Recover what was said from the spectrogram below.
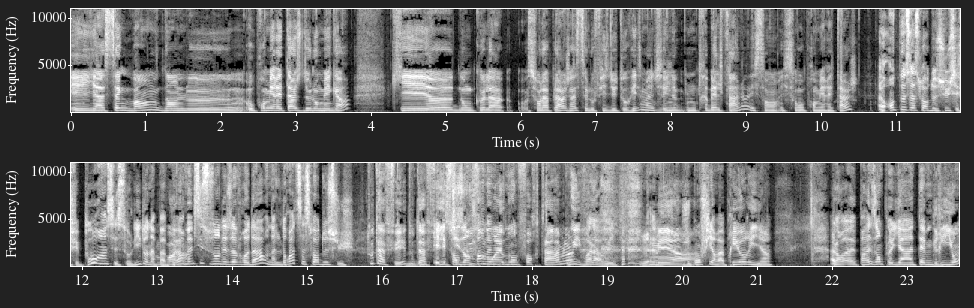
Et il y a 5 bancs dans le, au premier étage de l'Oméga qui est euh, donc là sur la plage, hein, c'est l'office du tourisme, c'est Oui. une, une très belle salle, ils sont ils sont au premier étage. Alors, on peut s'asseoir dessus, c'est fait pour, hein, c'est solide, on n'a pas Voilà. peur. Même si ce sont des œuvres d'art, on a le droit de s'asseoir dessus. Tout à fait, tout à fait. Et les Ils sont petits-enfants, plus ou même moins confortables. Oui, voilà, oui. Mais, euh, Je confirme, a priori. Hein. Alors, euh, par exemple, il y a un thème grillon,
